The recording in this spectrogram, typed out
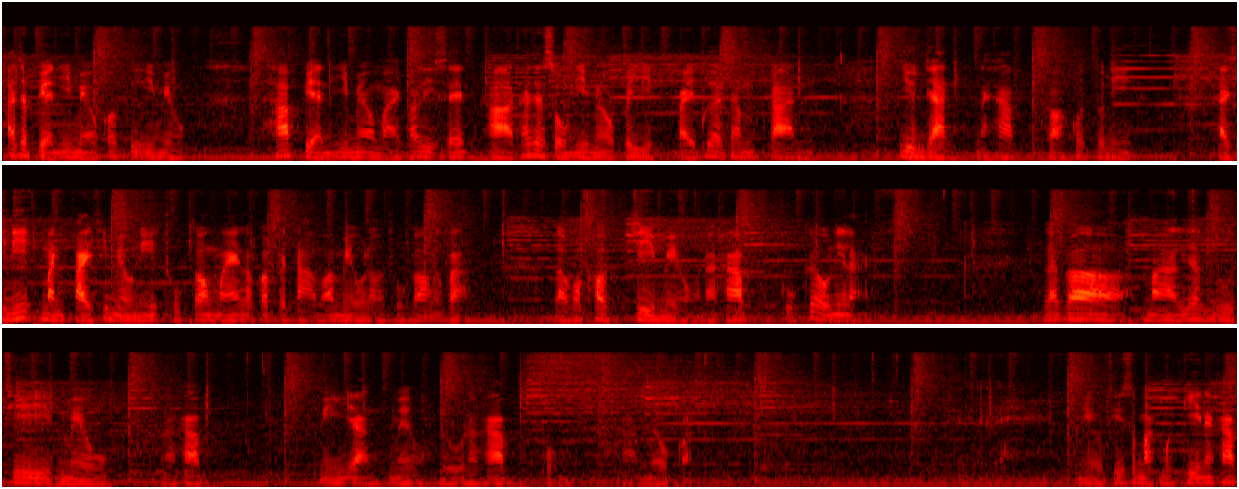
ถ้าจะเปลี่ยนอีเมลก็คืออีเมล ถ้าเปลี่ยนอีเมลใหม่ก็รีเซ็ตอ่าถ้าจะส่งอีเมลไปไปเพื่อทำการยืนยันนะครับ ก็กดตัวนี้ แต่ทีนี้มันไปที่เมลนี้ถูกต้องไหมเราก็ไปตามว่าเมลเราถูกต้องหรือเปล่า เราก็เข้า Gmail นะครับ Google นี่แหละ แล้วก็มาเลือกดูที่เมลนะครับ มีอย่างเมลดูนะครับ ผมหาเมลก่อน เมลที่สมัครเมื่อกี้นะครับ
